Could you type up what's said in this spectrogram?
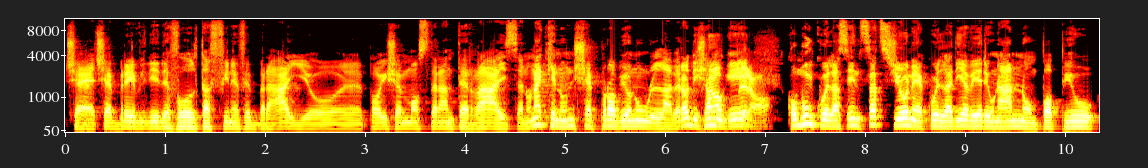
C'è, c'è Bravely Default a fine febbraio, eh, poi c'è Monster Hunter Rise. Non è che non c'è proprio nulla, però diciamo no, che però... comunque la sensazione è quella di avere un anno un po' più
